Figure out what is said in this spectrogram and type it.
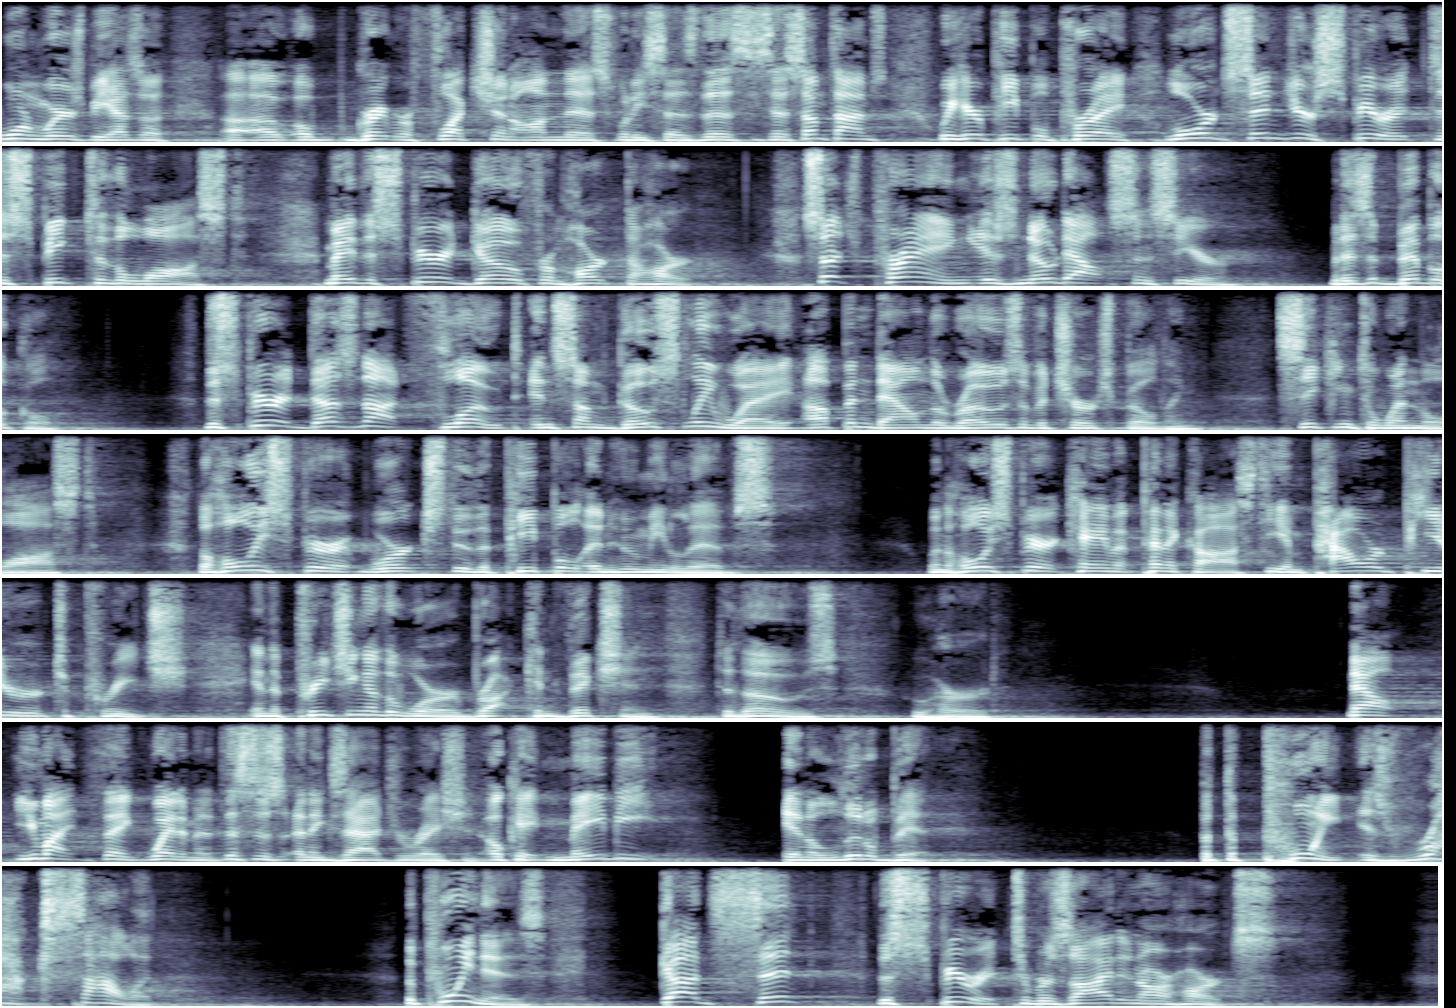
Warren Wiersbe has a, a, a, great reflection on this when he says this. He says, Sometimes we hear people pray, Lord, send your spirit to speak to the lost. May the spirit go from heart to heart. Such praying is no doubt sincere, but is it biblical? The spirit does not float in some ghostly way up and down the rows of a church building, seeking to win the lost. The Holy Spirit works through the people in whom he lives. When the Holy Spirit came at Pentecost, he empowered Peter to preach, and the preaching of the word brought conviction to those who heard. Now, you might think, wait a minute, this is an exaggeration. Okay, maybe in a little bit, but the point is rock solid. The point is, God sent the Spirit to reside in our hearts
